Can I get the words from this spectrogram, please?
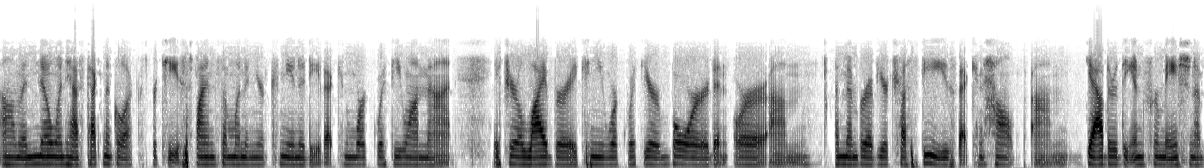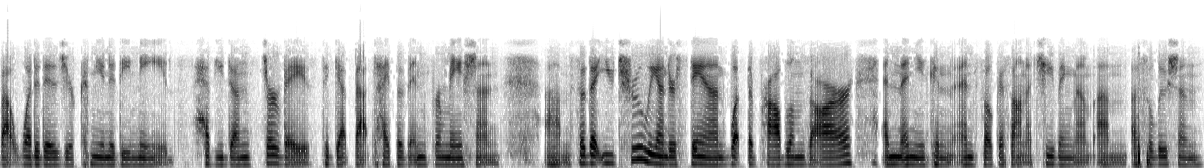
um, and no one has technical expertise. Find someone in your community that can work with you on that. If you're a library, can you work with your board and, or um, a member of your trustees that can help um, gather the information about what it is your community needs. Have you done surveys to get that type of information um, so that you truly understand what the problems are and then you can and focus on achieving them, um, a solution.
